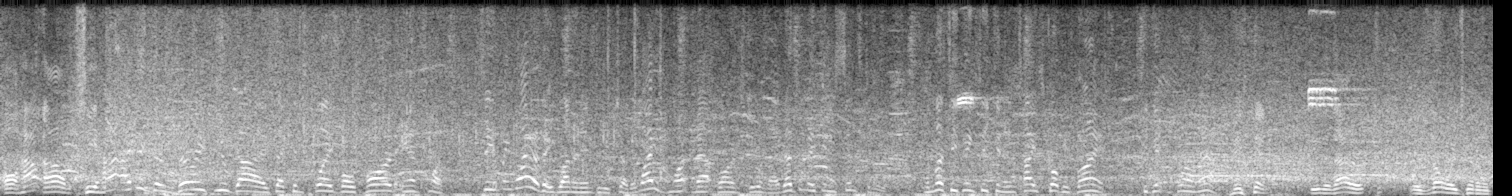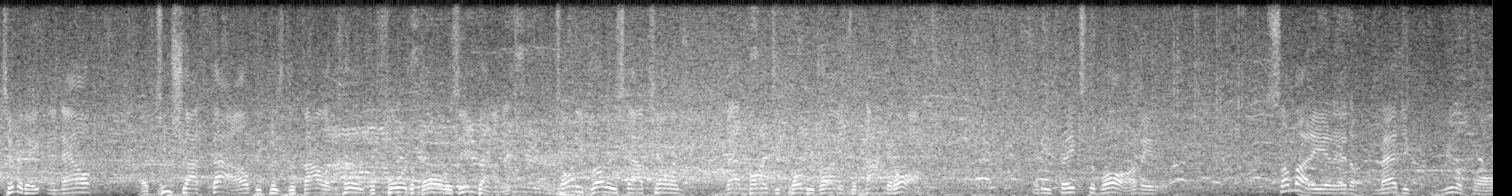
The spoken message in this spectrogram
Oh, how? Uh, see, how, I think there's very few guys that can play both hard and smart. See, I mean, why are they running into each other? Why is Matt Barnes doing that? It doesn't make any sense to me. Unless he thinks he can entice Kobe Bryant to get thrown out. Either that or there's no way he's going to intimidate. And now a two-shot foul because the foul occurred before the ball was inbounded. Tony Brothers now telling Matt Barnes and Kobe Bryant to knock it off. And he fakes the ball. I mean, somebody in, in a Magic uniform,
